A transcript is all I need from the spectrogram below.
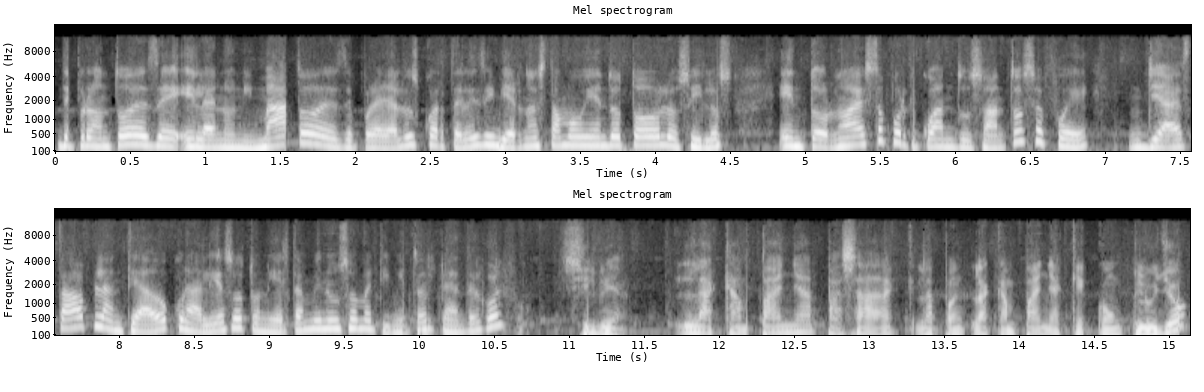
de pronto desde el anonimato, desde por allá los cuarteles de invierno está moviendo todos los hilos en torno a esto? Porque cuando Santos se fue ya estaba planteado con alias Otoniel también un sometimiento del Clan del Golfo. Silvia, la campaña pasada, la, la campaña que concluyó,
